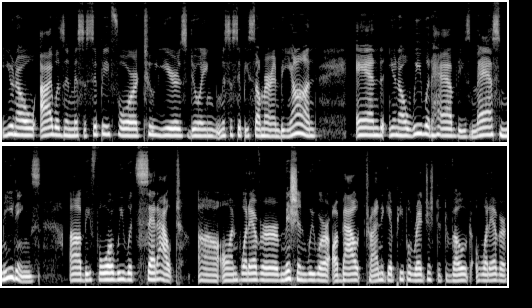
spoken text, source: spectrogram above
you know, I was in Mississippi for two years doing Mississippi Summer and Beyond. And, you know, we would have these mass meetings uh, before we would set out uh, on whatever mission we were about, trying to get people registered to vote or whatever.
